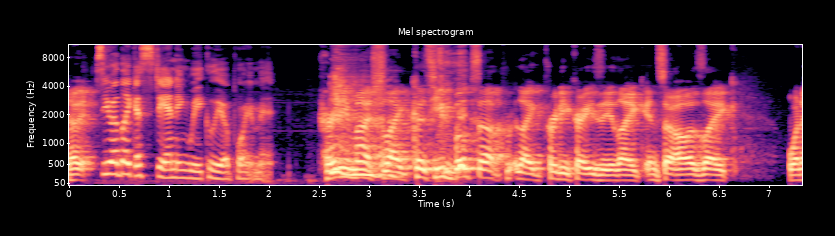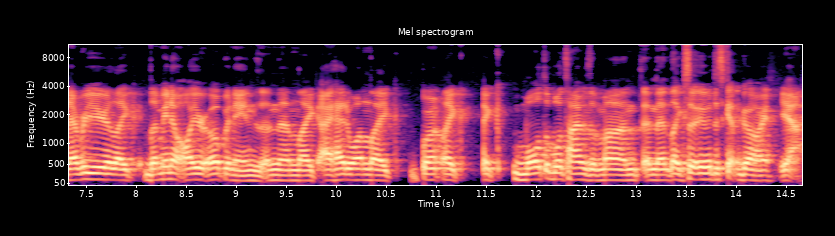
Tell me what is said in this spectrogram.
No. So you had like a standing weekly appointment. pretty much like because he books up like pretty crazy like and so i was like whenever you're like let me know all your openings and then like i had one like like like multiple times a month and then like so it just kept going yeah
